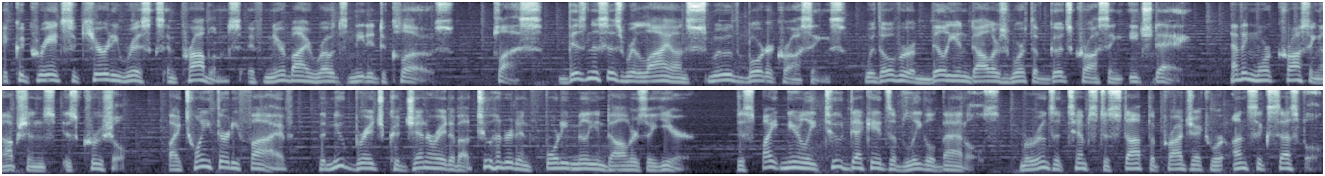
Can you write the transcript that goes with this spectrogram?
It could create security risks and problems if nearby roads needed to close. Plus, businesses rely on smooth border crossings, with over a billion dollars worth of goods crossing each day. Having more crossing options is crucial. By 2035, the new bridge could generate about $240 million a year. Despite nearly two decades of legal battles, Moroun's attempts to stop the project were unsuccessful,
